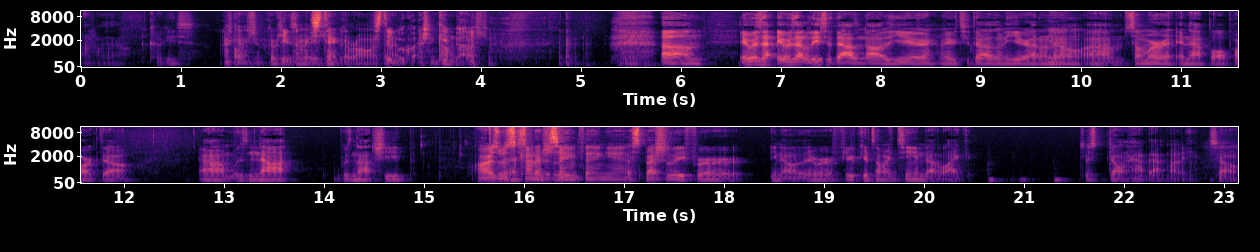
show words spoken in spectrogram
I don't know. Cookies. Okay. Cookies. Keep I mean, you can't go wrong with Stupid that. question. Dumb Keep going. question. um, it was it was at least a thousand dollars a year, maybe two thousand a year. I don't Yeah. know. Um, somewhere in that ballpark though, um, was not was not cheap, Ours was kind of the same thing. Yeah. especially for you know there were a few kids on my team that like just don't have that money. So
